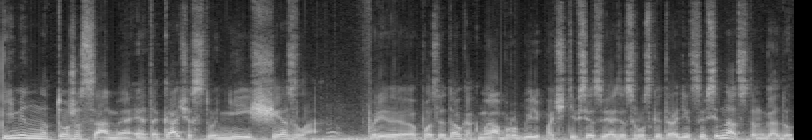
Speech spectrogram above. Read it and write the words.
Именно то же самое, это качество не исчезло при, после того, как мы обрубили почти все связи с русской традицией в 17 году.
